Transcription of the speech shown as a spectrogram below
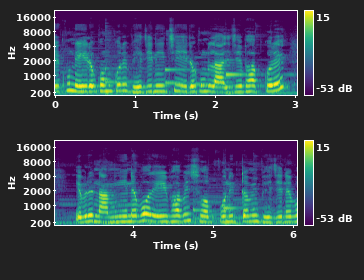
দেখুন এই রকম করে ভেজে নিয়েছি এরকম লালচে ভাব করে। এবারে নামিয়ে নেব, আর এইভাবেই সব পনিরটা আমি ভেজে নেব।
